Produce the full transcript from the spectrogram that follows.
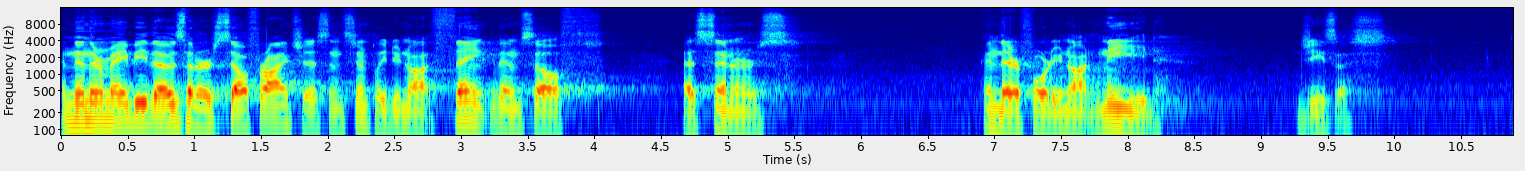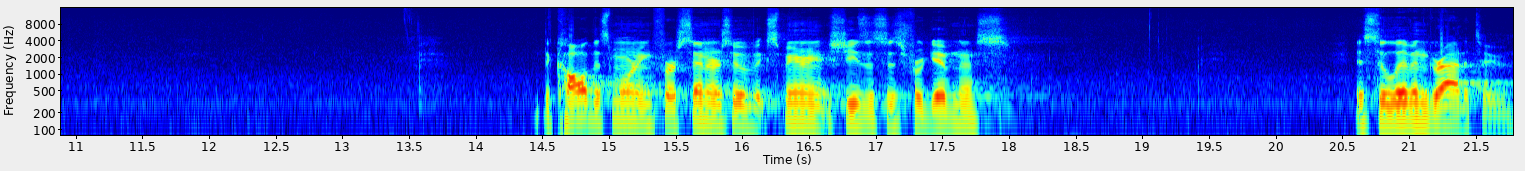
And then there may be those that are self righteous and simply do not think themselves as sinners and therefore do not need Jesus. The call this morning for sinners who have experienced Jesus' forgiveness is to live in gratitude,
